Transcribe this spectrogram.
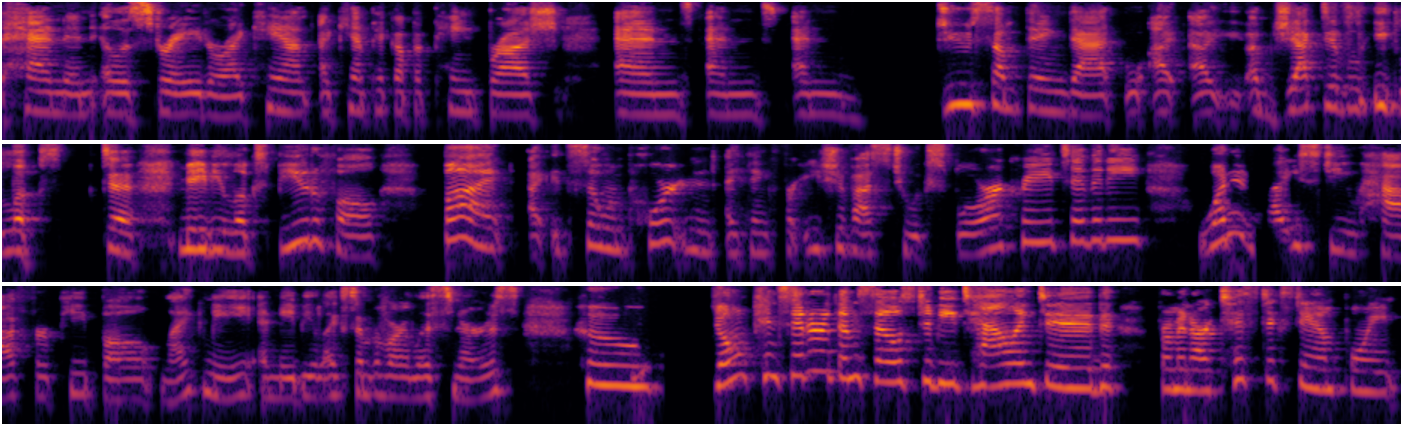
pen and illustrate or i can't i can't pick up a paintbrush and and and do something that I, I objectively looks to maybe looks beautiful but it's so important i think for each of us to explore our creativity. What advice do you have for people like me and maybe like some of our listeners who don't consider themselves to be talented from an artistic standpoint,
